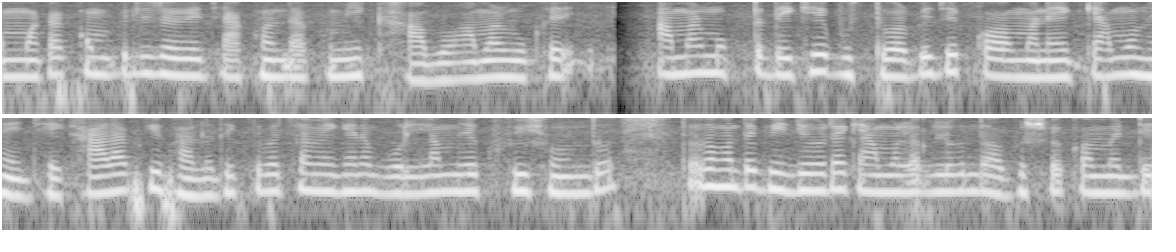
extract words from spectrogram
আম মাখা কমপ্লিট হয়ে গেছে। এখন দেখো আমি খাব। আমার মুখে আমার মুখটা দেখে বুঝতে পারবে যে ক মানে কেমন হয়েছে, খারাপ কি ভালো? দেখতে পাচ্ছ আমি এখানে বললাম যে খুবই সুন্দর। তো তোমাদের ভিডিওটা কেমন লাগল কিন্তু অবশ্যই কমেন্টে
